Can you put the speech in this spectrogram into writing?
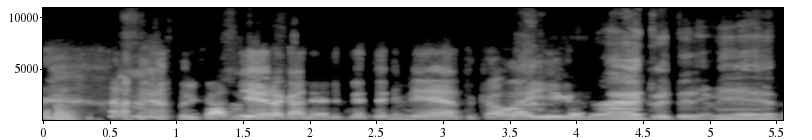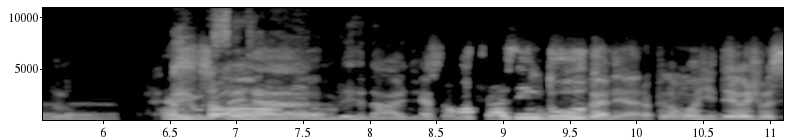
Brincadeira, galera, entretenimento. Calma aí, galera. Ah, entretenimento. É Mesmo só- que seja verdade. É só uma frase hindu, galera. Pelo amor de Deus, vocês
